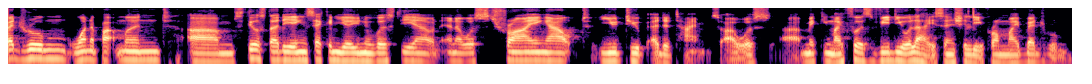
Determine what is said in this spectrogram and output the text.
bedroom, one apartment, um, still studying second year university, and, and, I was trying out YouTube at the time. So I was uh, making my first video lah, essentially from my bedroom,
